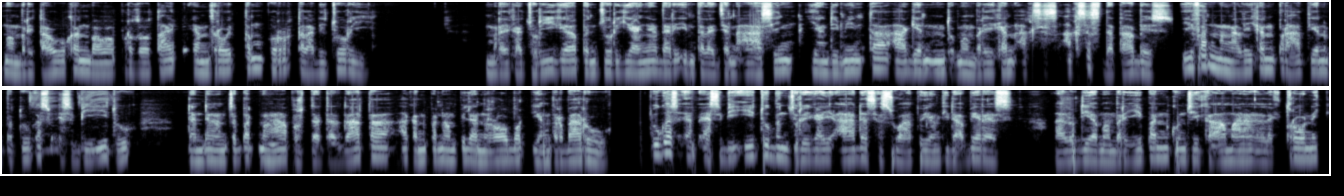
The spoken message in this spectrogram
memberitahukan bahwa prototipe Android tempur telah dicuri. Mereka curiga pencuriannya dari intelijen asing yang diminta agen untuk memberikan akses-akses database. Ivan mengalihkan perhatian petugas SB itu dan dengan cepat menghapus data-data akan penampilan robot yang terbaru. Petugas FSB itu mencurigai ada sesuatu yang tidak beres. Lalu dia memberi Ivan kunci keamanan elektronik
